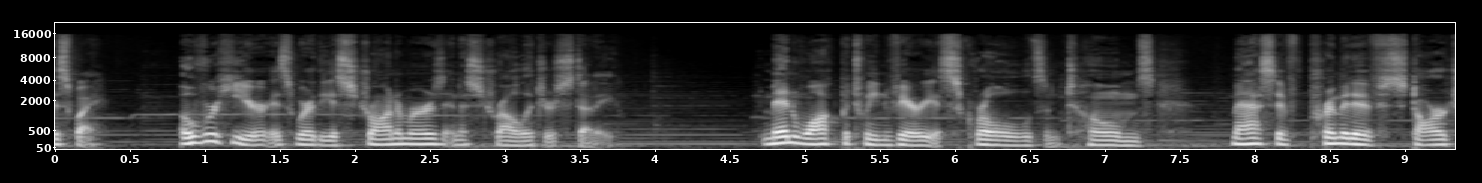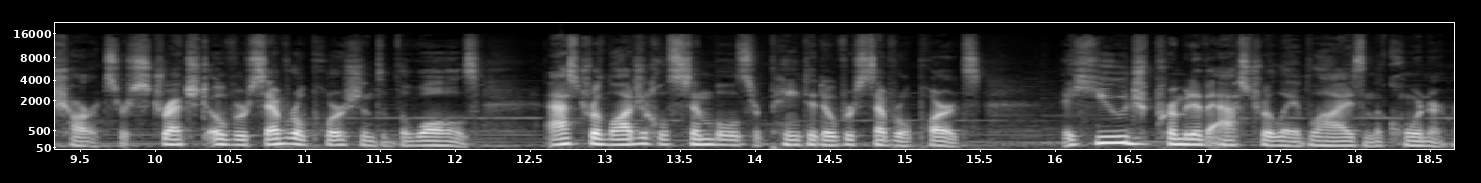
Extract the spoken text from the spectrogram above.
This way. Over here is where the astronomers and astrologers study. Men walk between various scrolls and tomes. Massive primitive star charts are stretched over several portions of the walls. Astrological symbols are painted over several parts. A huge primitive astrolabe lies in the corner.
